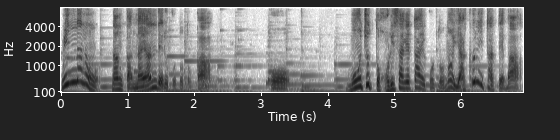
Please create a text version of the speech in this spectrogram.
みんなのなんか悩んでることとかこうもうちょっと掘り下げたいことの役に立てば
